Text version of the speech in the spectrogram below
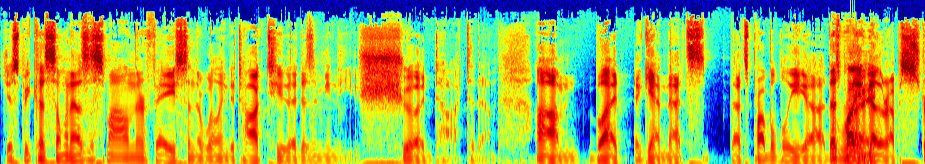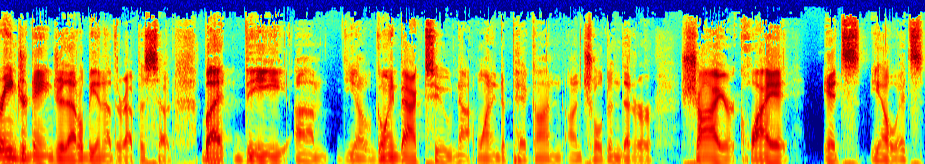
just because someone has a smile on their face and they're willing to talk to you, that doesn't mean that you should talk to them. Um, but again, that's that's probably uh, that's probably right. another episode. Stranger danger that'll be another episode. But the um, you know going back to not wanting to pick on on children that are shy or quiet, it's you know it's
